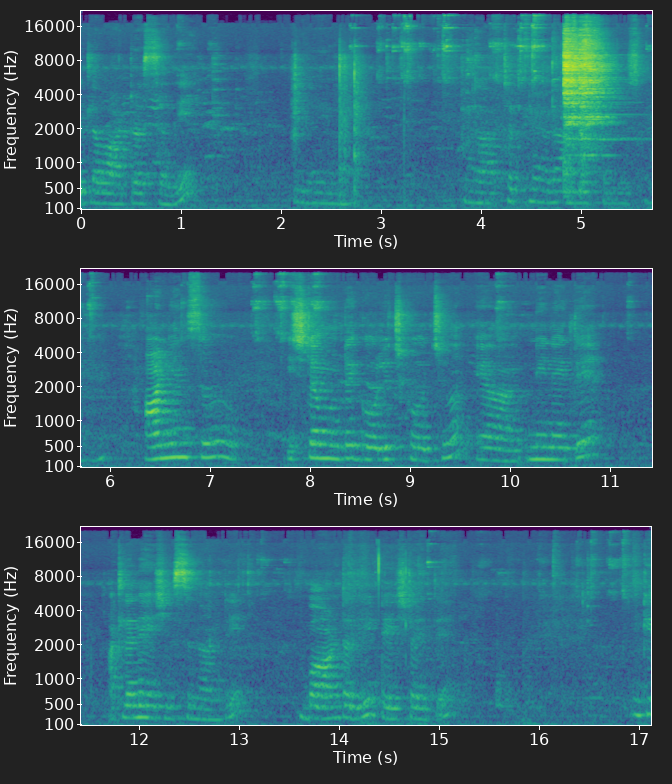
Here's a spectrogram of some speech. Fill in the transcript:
ఇట్లా వాటర్ వస్తుంది. ఇంకా చెప్పిన కదా ఆనియన్స్ చేసుకున్నాను ఆనియన్స్ ఇష్టం ఉంటే గోలించుకోవచ్చు. నేనైతే అట్లనే వేసేస్తున్నా అండి. బాగుంటుంది టేస్ట్ అయితే. ఇంకా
